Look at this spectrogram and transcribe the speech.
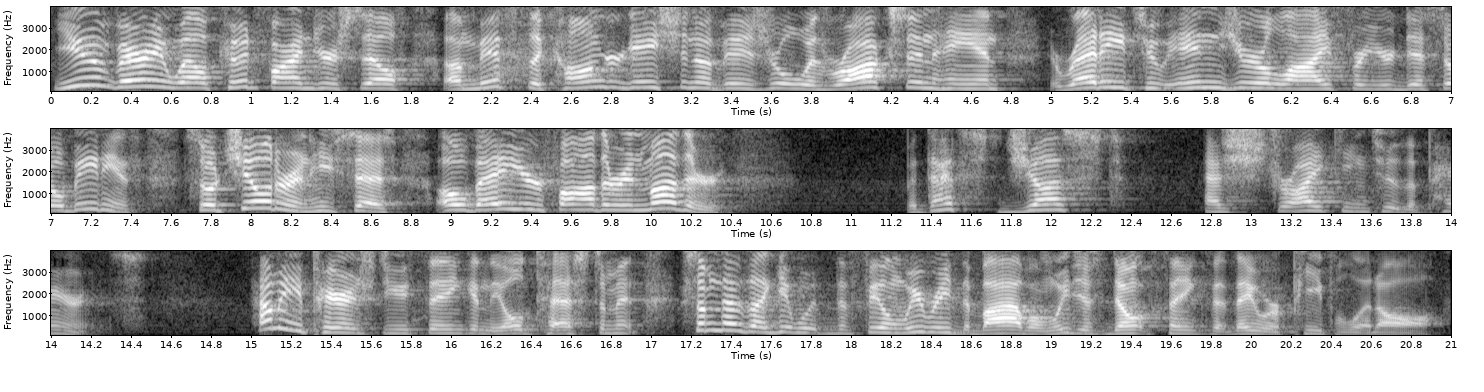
You very well could find yourself amidst the congregation of Israel with rocks in hand, ready to end your life for your disobedience. So, children, he says, obey your father and mother. But that's just as striking to the parents. How many parents do you think in the Old Testament? Sometimes I get the feeling we read the Bible and we just don't think that they were people at all.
